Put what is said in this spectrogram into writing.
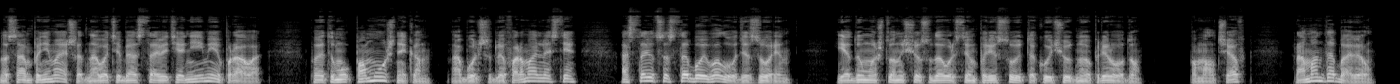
но сам понимаешь, одного тебя оставить я не имею права, поэтому помощником, а больше для формальности, остается с тобой Володя Зорин. Я думаю, что он еще с удовольствием порисует такую чудную природу. Помолчав, Роман добавил.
